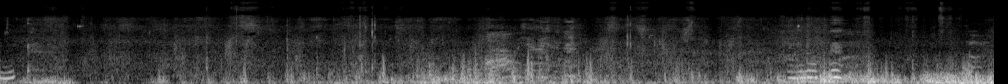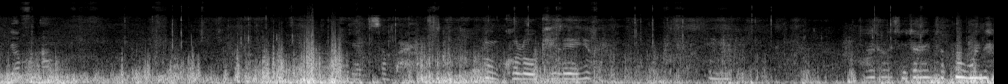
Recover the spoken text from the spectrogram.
ว้าวใหญ่เลยนะนี่ลูกนึงเดี๋ยวมาเอาเย็นสบายมันโคโลเคเลอยู่อืมโอ้ยเราจะได้สักลูกมันนะ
